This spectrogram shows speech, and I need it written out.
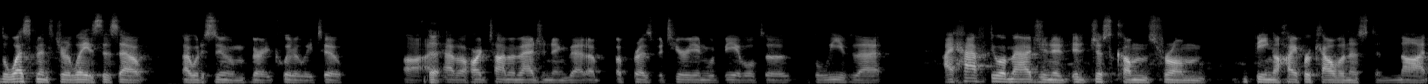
the Westminster lays this out. I would assume very clearly too. Uh, I have a hard time imagining that a, a, Presbyterian would be able to believe that. I have to imagine it, it just comes from being a hyper Calvinist and not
